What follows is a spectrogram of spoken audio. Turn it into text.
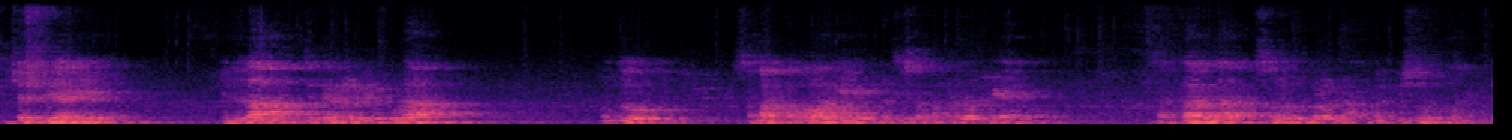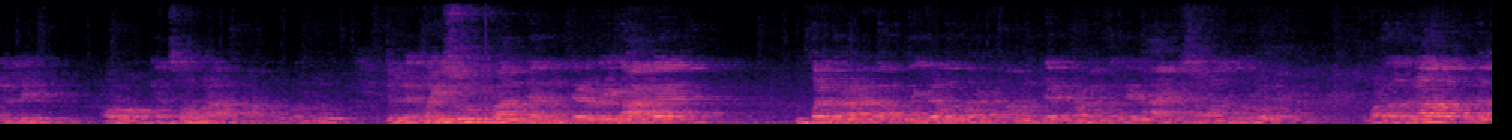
ಯಶಸ್ವಿಯಾಗಿ ಎಲ್ಲ ಜಿಲ್ಲೆಗಳಲ್ಲಿ ಕೂಡ ಒಂದು ಸಮರ್ಪಕವಾಗಿ ಪರಿಶಿಷ್ಟ ಪತ್ರದವರಿಗೆ ಸರ್ಕಾರದ ಸವಲತ್ತುಗಳನ್ನು ಕಲ್ಪಿಸುವಂಥ ನಿಟ್ಟಿನಲ್ಲಿ ಅವರು ಕೆಲಸವನ್ನು ಮಾಡಿಕೊಂಡು ಬಂದು ಜಿಲ್ಲೆ ಮೈಸೂರು ಪ್ರಾಂತ್ಯ ಅಂತ ಹೇಳಿದ್ರೆ ಈಗಾಗಲೇ ಉತ್ತರ ಕರ್ನಾಟಕ ಮತ್ತು ಹೈದರಾಬಾದ್ ಕರ್ನಾಟಕ ಮಧ್ಯ ಕರ್ನಾಟಕದಲ್ಲಿ ನಾಯಕ ಸಮಾಜದವರು ಸುಮಾರು ಹದಿನಾಲ್ಕು ಜನ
